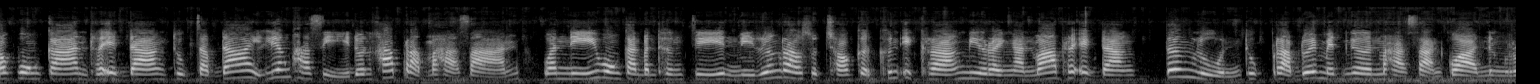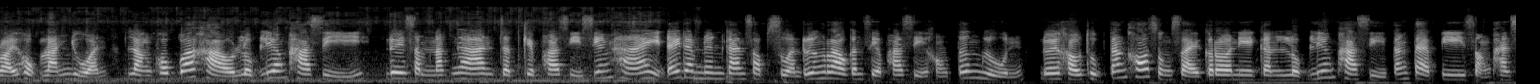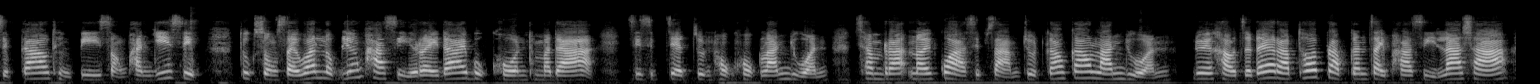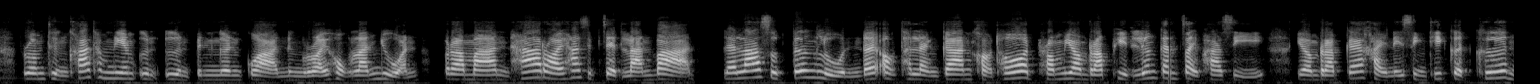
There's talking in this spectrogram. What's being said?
ช็อกวงการพระเอกดังถูกจับได้เลี่ยงภาษีโดนค่าปรับมหาศาล วันนี้วงการบันเทิงจีนมีเรื่องราวสุดช็อกเกิดขึ้นอีกครั้ง มีรายงานว่าพระเอกดังเติ้งหลุนถูกปรับด้วยเม็ดเงินมหาศาลกว่า 106 ล้านหยวนหลังพบว่าเขาหลบเลี่ยงภาษี โดยสำนักงานจัดเก็บภาษีเซี่ยงไฮ้ได้ดำเนินการสอบสวนเรื่องราวการเสียภาษีของเติ้งหลุน โดยเขาถูกตั้งข้อสงสัยกรณีการหลบเลี่ยงภาษีตั้งแต่ปี 2019 ถึงปี 2020 ถูกสงสัยว่าหลบเลี่ยงภาษีรายได้บุคคลธรรมดา 47.66 ล้านหยวนชำระน้อยกว่า 13.99 ล้านหยวน โดยเขาจะได้รับโทษปรับการจ่ายภาษีล่าช้า รวมถึงค่าธรรมเนียมอื่น ๆ เป็นเงินกว่า 106 ล้านหยวน ประมาณ 557 ล้านบาท และล่าสุดตึ้งหลุนได้ออกแถลงการขอโทษ พร้อมยอมรับผิดเรื่องการจ่ายภาษี ยอมรับแก้ไขในสิ่งที่เกิดขึ้น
